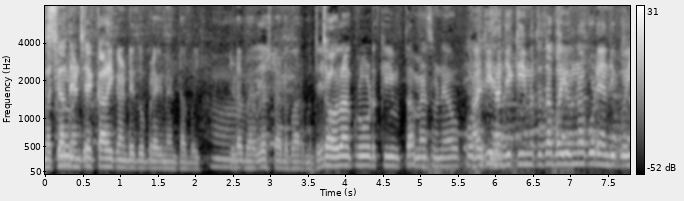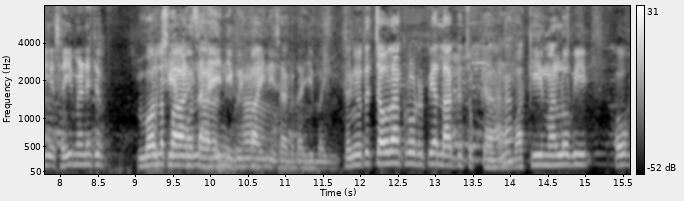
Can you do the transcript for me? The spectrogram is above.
ਬੱਚਾ ਦੇਣ ਚ। ਕਾਲੇ ਕਾਂਡੇ ਤੋਂ ਪ੍ਰੈਗਨੈਂਟ ਆ ਬਾਈ ਜਿਹੜਾ ਬੈਬਲਾ ਸਟੱਡ ਫਾਰਮ ਤੇ। 14 ਕਰੋੜ ਕੀਮਤ ਆ ਮੈਂ ਸੁਣਿਆ ਉਹ ਘੋੜੇ ਹਾਂਜੀ। ਹਾਂਜੀ ਕੀਮਤ ਤਾਂ ਬਾਈ ਉਹਨਾਂ ਘੋੜਿਆਂ ਦੀ ਕੋਈ ਸਹੀ ਮੈਨੇ ਚ ਮੁੱਲ ਪਾ ਨਹੀਂ ਮੁੱਲ ਹੈ ਹੀ। ਨਹੀਂ ਕੋਈ ਹਾਂ। ਪਾ ਹੀ ਨਹੀਂ ਸਕਦਾ ਜੀ ਬਾਈ ਤਣੀ ਉਹ ਤੇ 14 ਕਰੋੜ ਰੁਪਇਆ ਲੱਗ ਚੁੱਕਿਆ ਹਨਾ ਬਾਕੀ ਮੰਨ ਲਓ ਵੀ ਉਹ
